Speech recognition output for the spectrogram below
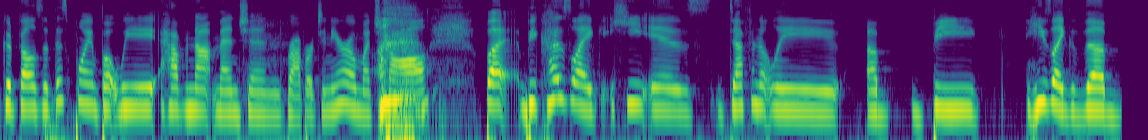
Goodfellas at this point, but we have not mentioned Robert De Niro much at all. but because like he is definitely a B, he's like the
